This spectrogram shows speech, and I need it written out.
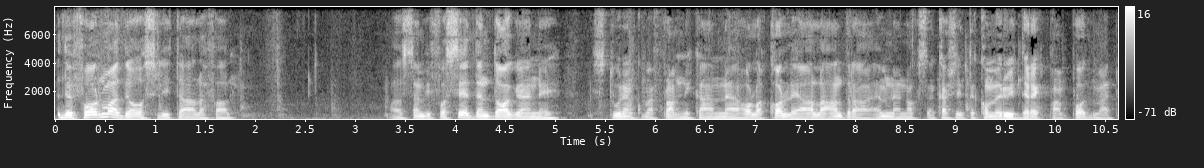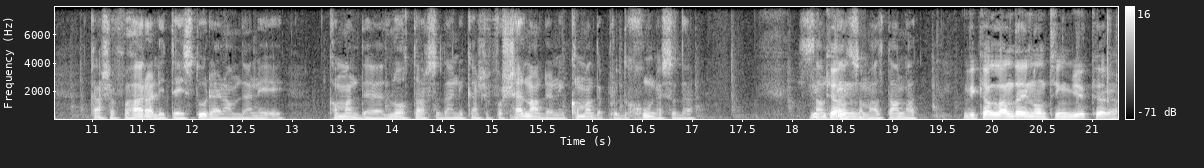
det formade oss lite i alla fall. Och sen vi får se den dagen historien kommer fram. Ni kan eh, hålla koll i alla andra ämnen också. Kanske inte kommer ut direkt på en podd, men kanske få höra lite historier om den i kommande låtar sådär. Ni kanske får känna den i kommande produktioner sådär. Samtidigt kan- som allt annat. Vi kan landa i någonting mjukare.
